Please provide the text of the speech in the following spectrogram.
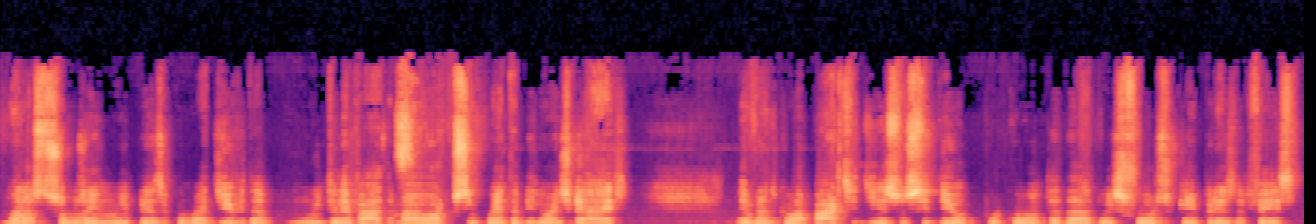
mas nós somos ainda uma empresa com uma dívida muito elevada, maior que 50 bilhões de reais Lembrando que uma parte disso se deu por conta da, do esforço que a empresa fez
